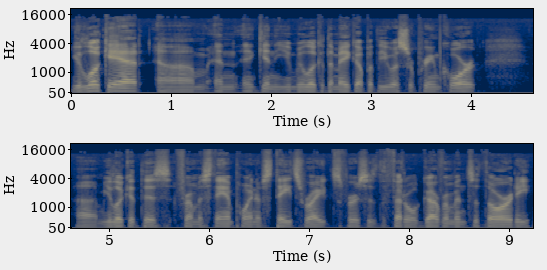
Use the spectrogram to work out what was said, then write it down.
you look at, um, and again, you look at the makeup of the U.S. Supreme Court. Um, you look at this from a standpoint of states' rights versus the federal government's authority,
